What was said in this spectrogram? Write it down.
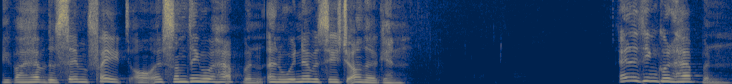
if I have the same fate or if something will happen and we never see each other again. Anything could happen.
